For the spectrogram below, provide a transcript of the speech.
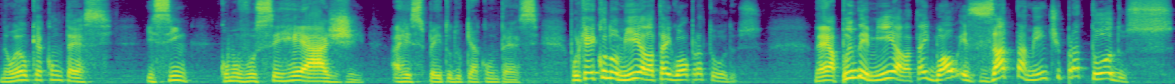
não é o que acontece, e sim como você reage a respeito do que acontece. Porque a economia ela está igual para todos. Né? A pandemia ela está igual exatamente para todos.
